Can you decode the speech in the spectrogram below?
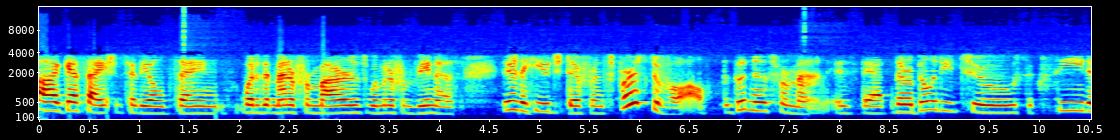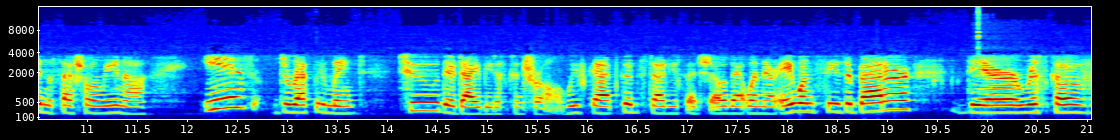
I guess I should say the old saying, what is it, men are from Mars, women are from Venus. There's a huge difference. First of all, the good news for men is that their ability to succeed in the sexual arena is directly linked to their diabetes control. We've got good studies that show that when their A1Cs are better, their risk of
